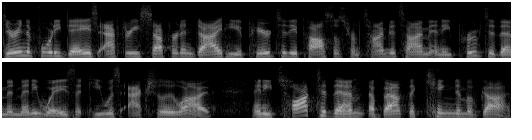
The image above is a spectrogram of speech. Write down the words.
During the 40 days after he suffered and died, he appeared to the apostles from time to time, and he proved to them in many ways that he was actually alive. And he talked to them about the kingdom of God.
